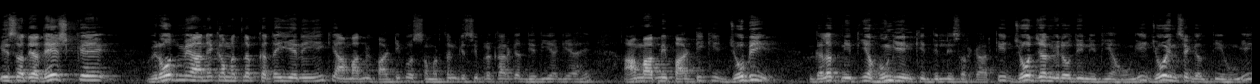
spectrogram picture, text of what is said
इस अध्यादेश के विरोध में आने का मतलब कतई ये नहीं है कि आम आदमी पार्टी को समर्थन किसी प्रकार का दे दिया गया है। आम आदमी पार्टी की जो भी गलत नीतियाँ होंगी इनकी, दिल्ली सरकार की, जो जन विरोधी नीतियाँ होंगी, जो इनसे गलती होंगी,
